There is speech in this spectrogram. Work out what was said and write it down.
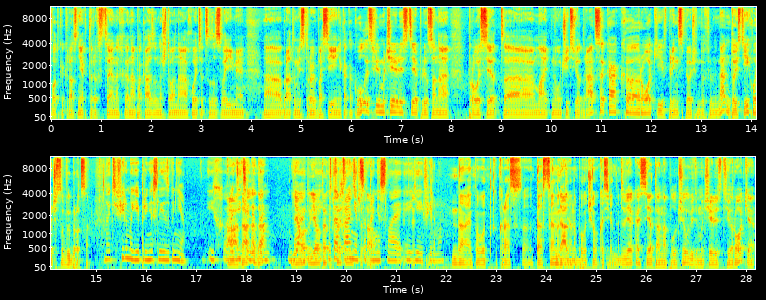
вот как раз в некоторых сценах она показана, что она охотится за своими э, братом и сестрой в бассейне, как акула из фильма «Челюсти», плюс она просит э, мать научить ее драться, как э, Рокки, в принципе, очень вдохновлена, ну, то есть ей хочется выбраться. Но эти фильмы ей принесли извне. Их А, родители да, да, там да. Я вот- я вот это, это кстати, охранница принесла ей фильмы. Да, это вот как раз э, та сцена, Да. где она получила кассеты. Две кассеты она получила, видимо, челюсти и Рокки.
